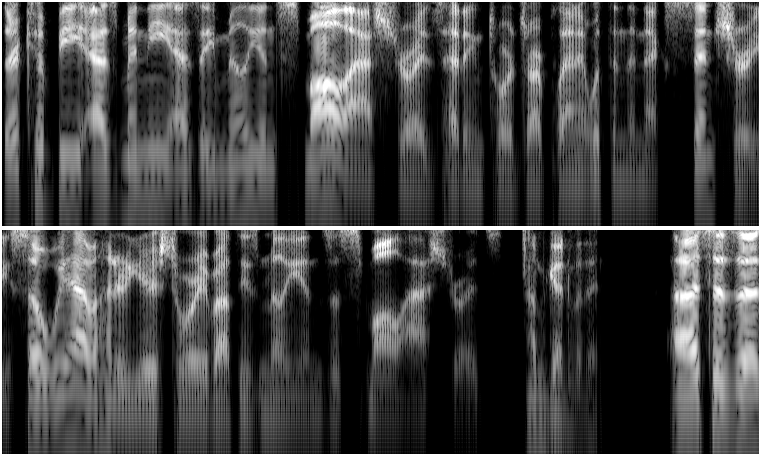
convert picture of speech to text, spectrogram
there could be as many as a million small asteroids heading towards our planet within the next century. So we have 100 years to worry about these millions of small asteroids. I'm good with it. Uh, it says uh,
